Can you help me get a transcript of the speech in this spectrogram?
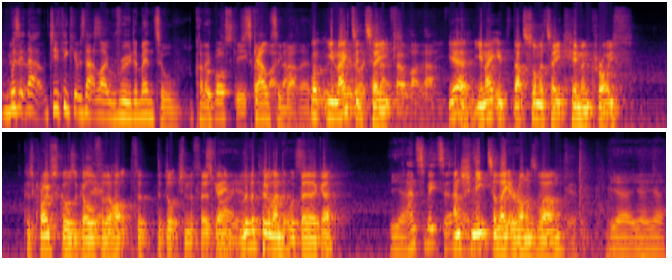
mean? Was Yeah. it that? Do you think it was that like rudimental kind of Grabowski scouting like back that. then? Well, United United, take felt like that. yeah, United that summer take him and Cruyff because Cruyff scores a goal for the hot, for the Dutch in the first That's game. right, yeah. Liverpool end up with Berger yeah, and Smicer. and Smicer later on as well. yeah, yeah, yeah.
